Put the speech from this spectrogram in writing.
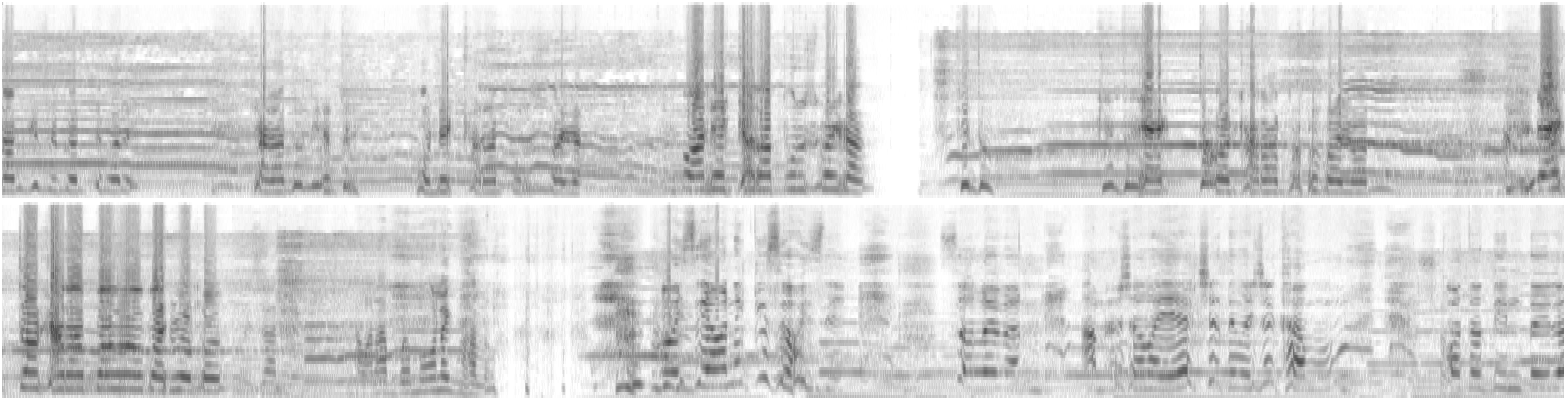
সব কিছু করতে পারে। সারা দুনিয়াতে অনেক খারাপ পুরুষ পাইবা। অনেক খারাপ পুরুষ পাইবা। কিন্তু কিন্তু একটাও খারাপ বাবা পাইবা না। একটা খারাপ বাবা পাইবা না। জানি আমার আব্বা অনেক ভালো। হয়েছে অনেক কিছু হয়েছে চলো এবার আমরা সবাই একসাথে বসে খাব। কতদিন ধরে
